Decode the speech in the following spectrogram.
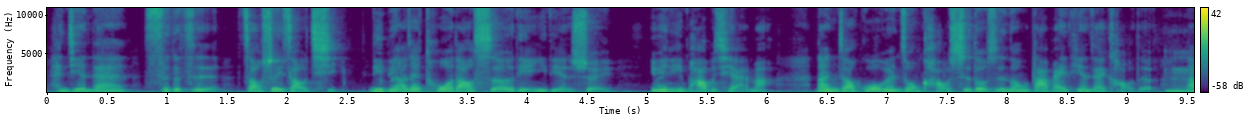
很简单，四个字：早睡早起。你不要再拖到十二点一点睡，因为你已经爬不起来嘛。那你知道国文这种考试都是那种大白天在考的，那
